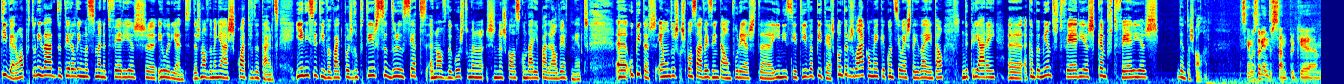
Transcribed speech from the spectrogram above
tiveram a oportunidade de ter ali uma semana de férias eh, hilariante, das 9 da manhã às 4 da tarde. E a iniciativa vai depois repetir-se de 7 a 9 de agosto na, na Escola Secundária Padre Alberto Neto. Eh, o Peter é um dos responsáveis então por esta iniciativa. Peter, conta-nos lá como é que aconteceu esta ideia então de criarem eh, acampamentos de férias, campos de férias dentro da escola. Sim, é uma história interessante porque hum,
